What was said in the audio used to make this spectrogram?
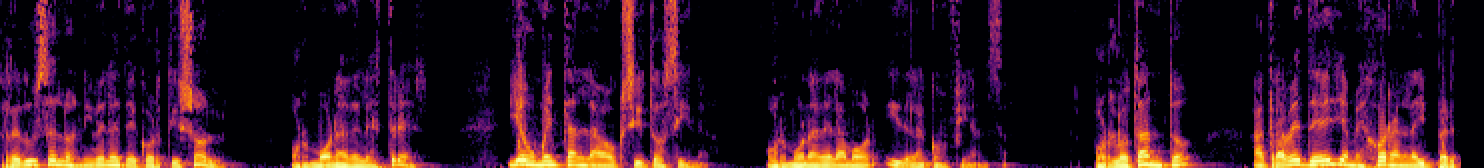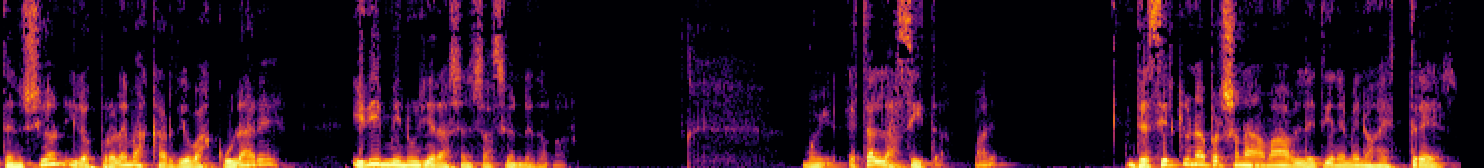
reducen los niveles de cortisol, hormona del estrés, y aumentan la oxitocina, hormona del amor y de la confianza. Por lo tanto, a través de ella mejoran la hipertensión y los problemas cardiovasculares y disminuye la sensación de dolor. Muy bien, esta es la cita, ¿vale? Decir que una persona amable tiene menos estrés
